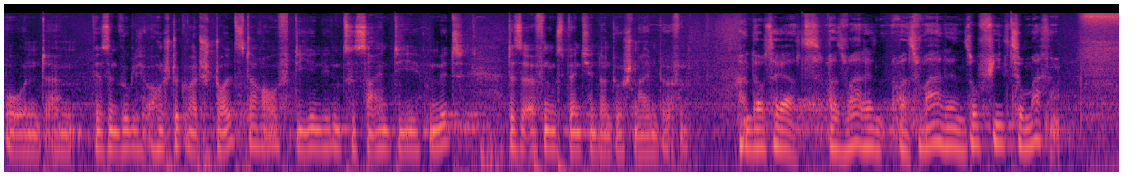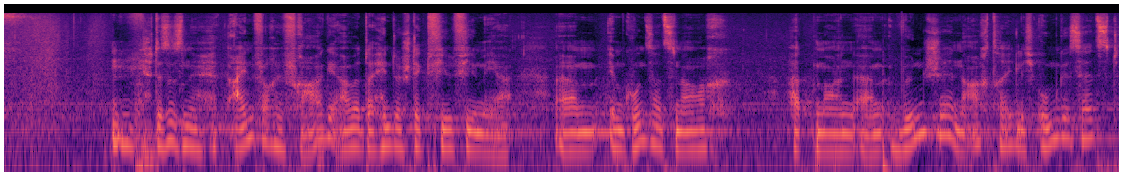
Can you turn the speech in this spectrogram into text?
Und ähm, wir sind wirklich auch ein Stück weit stolz darauf, diejenigen zu sein, die mit das Eröffnungsbändchen dann durchschneiden dürfen. Hand aufs Herz, was war denn, was war denn so viel zu machen? Das ist eine einfache Frage, aber dahinter steckt viel, viel mehr. Ähm, Im Grundsatz nach hat man ähm, Wünsche nachträglich umgesetzt,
